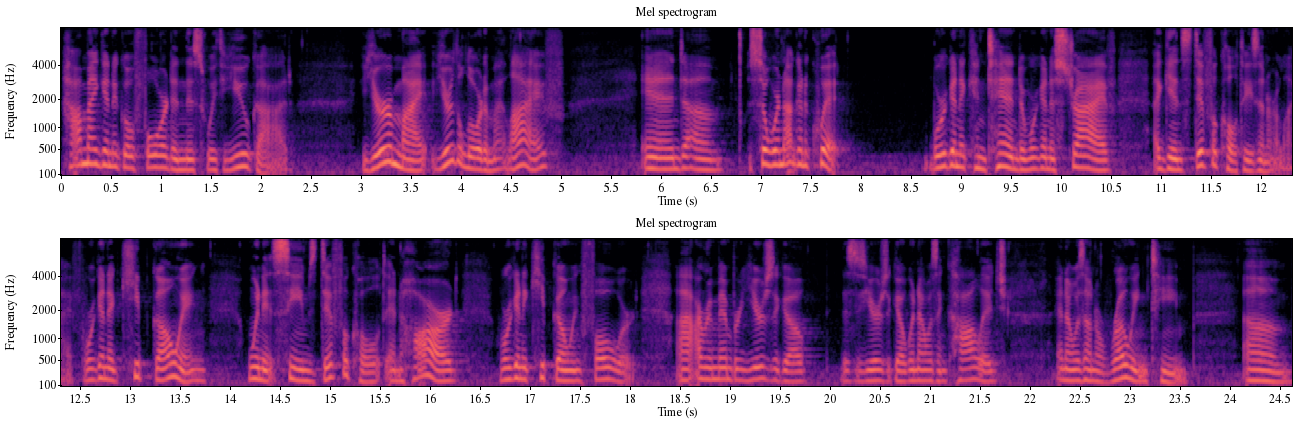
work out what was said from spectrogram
How am I going to go forward in this with you, God? You're my you're the Lord of my life. And um, so we're not going to quit. We're going to contend and we're going to strive against difficulties in our life. We're going to keep going when it seems difficult and hard We're going to keep going forward. Uh, I remember years ago, this is years ago, when I was in college and I was on a rowing team. Um,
